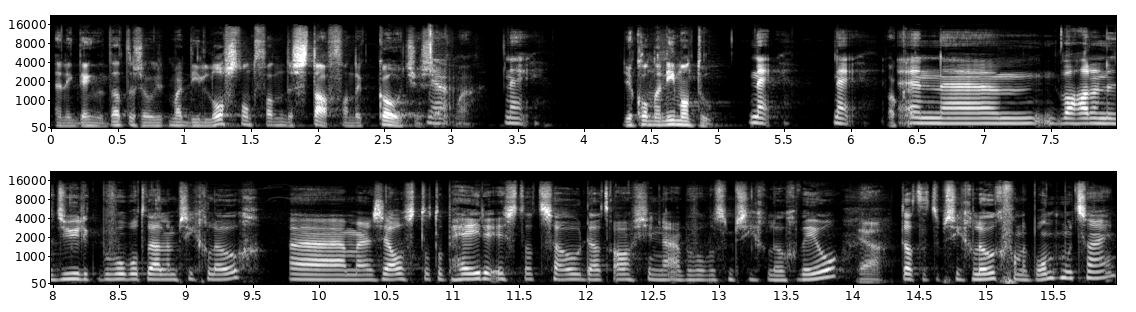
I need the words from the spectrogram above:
en ik denk dat dat er zo is, maar die los stond van de staf, van de coaches, Ja. zeg maar. Nee. Je kon naar niemand toe. Nee, nee. En ehm, we hadden natuurlijk bijvoorbeeld wel een psycholoog. Eh, maar zelfs tot op heden is dat zo dat als je naar bijvoorbeeld een psycholoog wil, Ja, dat het de psycholoog van de bond moet zijn.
